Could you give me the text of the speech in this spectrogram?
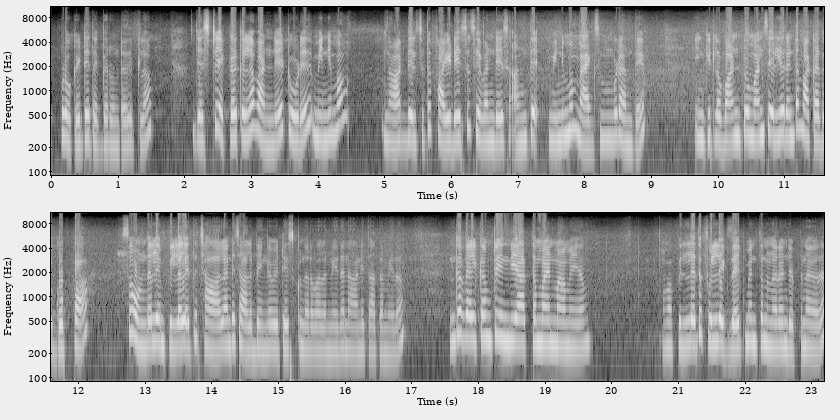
ఎప్పుడు ఒకటే దగ్గర ఉంటుంది ఇట్లా. జస్ట్ ఎక్కడికి వెళ్ళినా one day two day minimum నాకు తెలిసితే ఫైవ్ డేస్ సెవెన్ డేస్ అంతే. మినిమం మ్యాక్సిమం కూడా అంతే. ఇంక ఇట్లా వన్ టూ మంత్స్ వెళ్ళారంటే మాకు అది గొప్ప. సో ఉండలేం పిల్లలు అయితే చాలా అంటే చాలా బెంగ పెట్టేసుకున్నారు వాళ్ళ మీద నాని తాత మీద. ఇంకా వెల్కమ్ టు ఇండియా అత్తమ్మ అండ్ మామయ్య. మా పిల్లలు అయితే ఫుల్ ఎగ్జైట్మెంట్తో ఉన్నారని చెప్పిన కదా.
